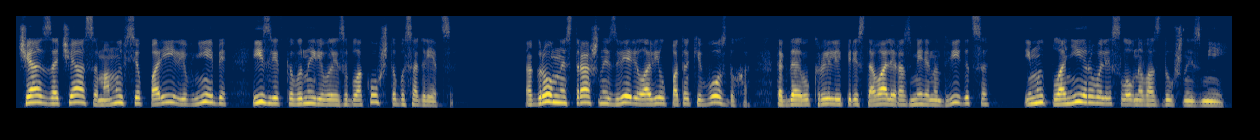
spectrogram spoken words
час за часом, а мы все парили в небе, изредка выныривая из облаков, чтобы согреться. — Огромный страшный зверь ловил потоки воздуха, тогда его крылья переставали размеренно двигаться, и мы планировали, словно воздушный змей.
